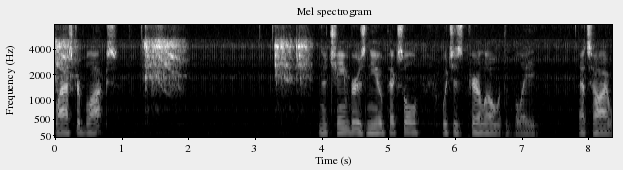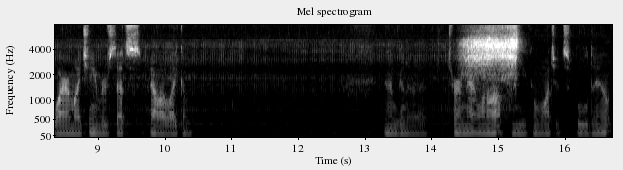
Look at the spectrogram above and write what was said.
Blaster blocks. And the chamber is NeoPixel, which is parallel with the blade. That's how I wire my chambers. That's how I like them. And I'm going to turn that one off and you can watch it spool down.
